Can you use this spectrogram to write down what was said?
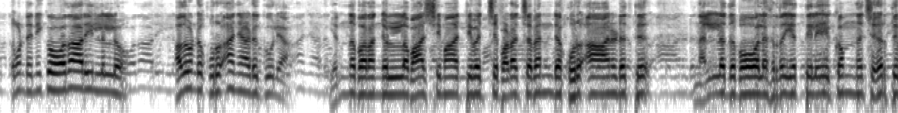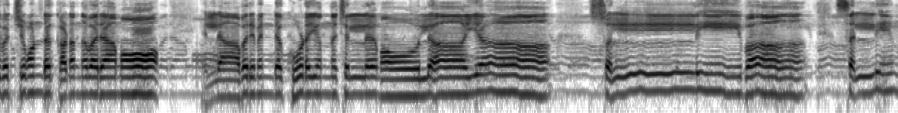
അതുകൊണ്ട് എനിക്ക് ഓതാറിയില്ലല്ലോ അതുകൊണ്ട് ഖുർആൻ ഞാൻ എടുക്കൂല എന്ന് പറഞ്ഞുള്ള വാശി മാറ്റി വെച്ച് പടച്ചവന്റെ ഖുർആൻ എടുത്ത് നല്ലതുപോലെ ഹൃദയത്തിലേക്കൊന്ന് ചേർത്ത് വെച്ചുകൊണ്ട് കടന്നു വരാമോ എല്ലാവരും എന്റെ കൂടെയൊന്ന് ചെല്ല് മൗലായ صلي وسلم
